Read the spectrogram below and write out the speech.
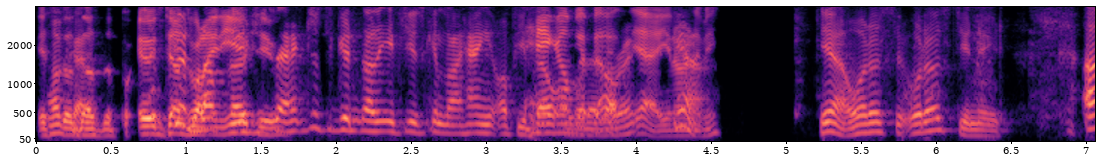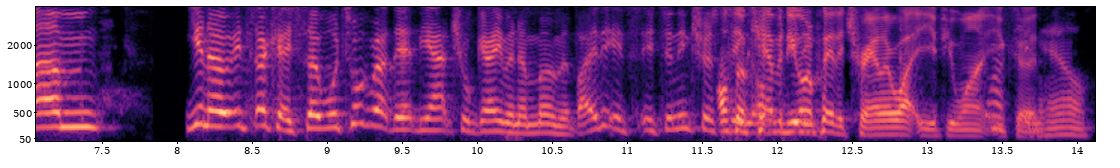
it still Okay. does the it It's does what I though, need just to. a- Just a good if you're just gonna like, hang it off your Hang belt. on my whatever, belt, right? yeah, you know what I mean. Yeah. What else? What else do you need? Um, you know, it's okay. So we'll talk about the, the actual game in a moment, but I think it's it's an interesting. Also, Kevin, do you want to play the trailer? What if you want, you could. Hell, Do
